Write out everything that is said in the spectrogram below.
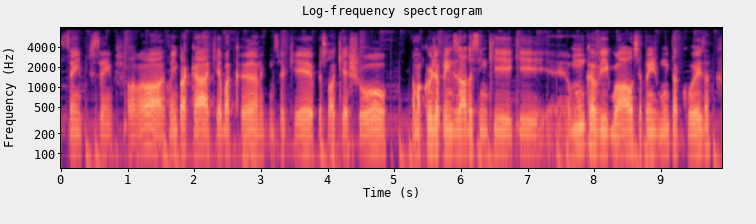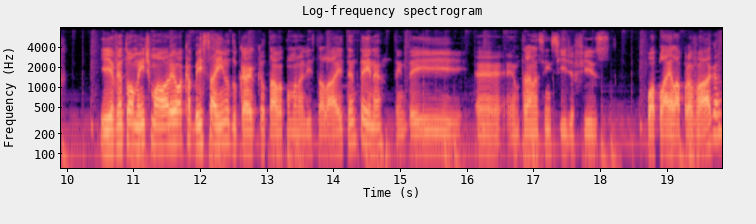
sempre, sempre. Falava, ó, oh, vem pra cá, aqui é bacana, que não sei o que, o pessoal aqui é show. É uma coisa de aprendizado assim que, que eu nunca vi igual, se aprende muita coisa. E eventualmente uma hora eu acabei saindo do cargo que eu tava como analista lá e tentei, né? Tentei é, entrar na Sensidia, fiz o apply lá para vaga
